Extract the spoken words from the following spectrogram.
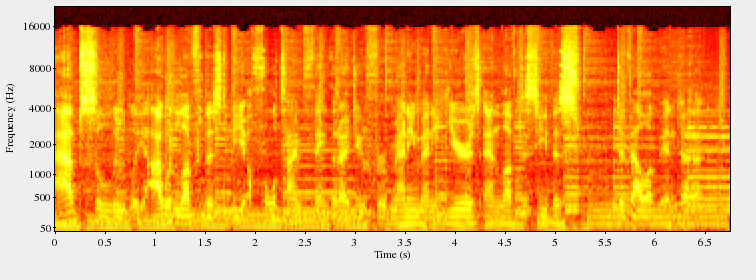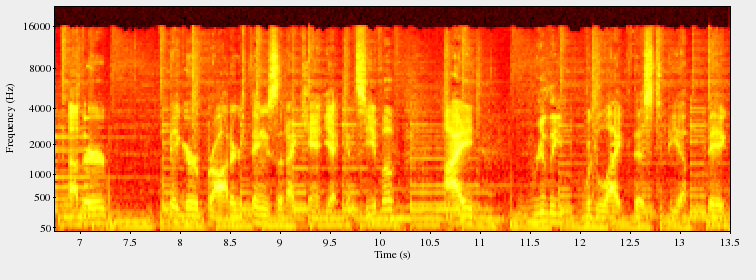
Absolutely. I would love for this to be a full-time thing that I do for many, many years and love to see this develop into other bigger, broader things that I can't yet conceive of. I really would like this to be a big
